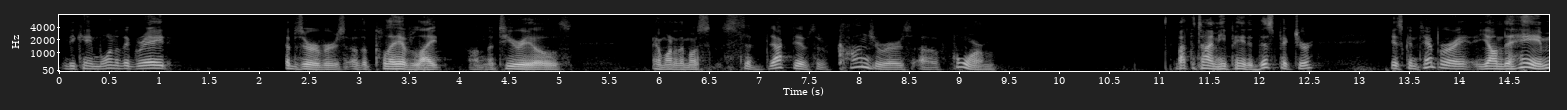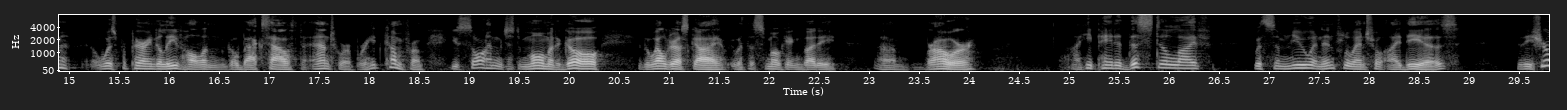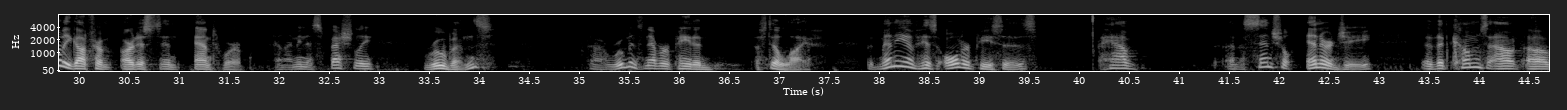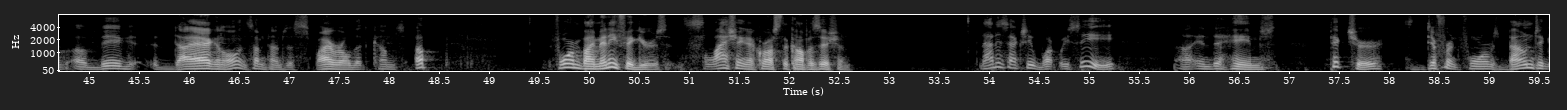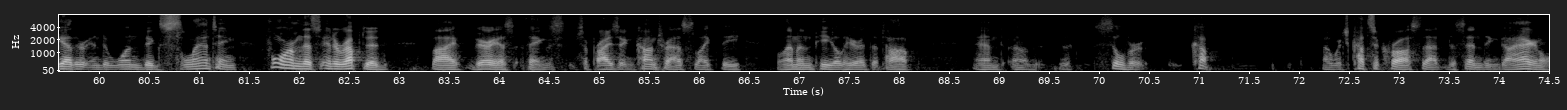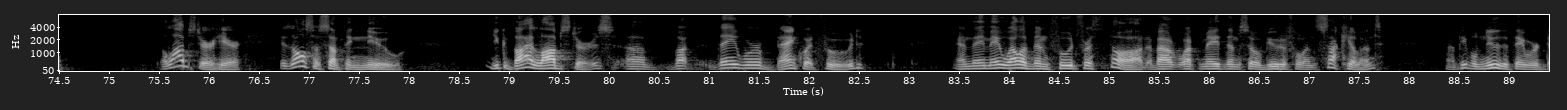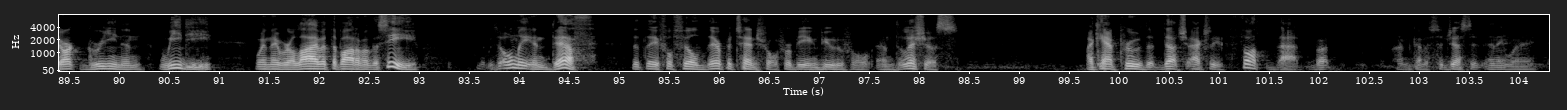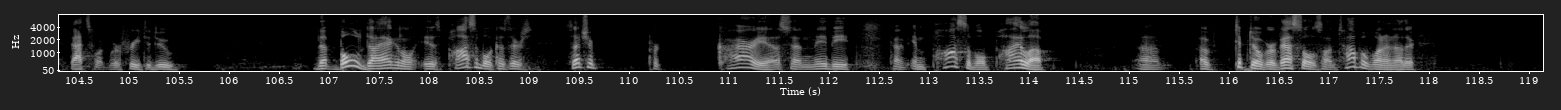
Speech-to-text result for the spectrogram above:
became one of the great observers of the play of light on materials and one of the most seductive sort of conjurers of form. About the time he painted this picture, his contemporary Jan de Heem was preparing to leave Holland and go back south to Antwerp, where he'd come from. You saw him just a moment ago, the well dressed guy with the smoking buddy, um, Brouwer. Uh, he painted this still life with some new and influential ideas that he surely got from artists in Antwerp, and I mean especially Rubens. Uh, Rubens never painted a still life, but many of his older pieces have an essential energy that comes out of a big diagonal and sometimes a spiral that comes up, formed by many figures slashing across the composition. That is actually what we see uh, in De Heem's picture. It's different forms bound together into one big slanting form that's interrupted by various things, surprising contrasts like the lemon peel here at the top and uh, the, the, silver cup uh, which cuts across that descending diagonal. The lobster here is also something new. You could buy lobsters, uh, but they were banquet food and they may well have been food for thought about what made them so beautiful and succulent. People knew that they were dark green and weedy when they were alive at the bottom of the sea. It was only in death that they fulfilled their potential for being beautiful and delicious. I can't prove that Dutch actually thought that, but I'm going to suggest it anyway. That's what we're free to do. The bold diagonal is possible because there's such a precarious and maybe kind of impossible pileup uh, of tipped over vessels on top of one another,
